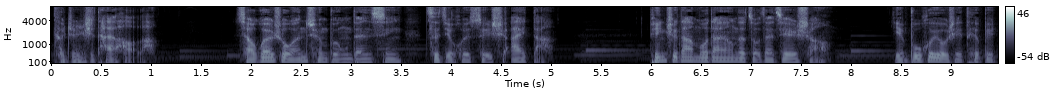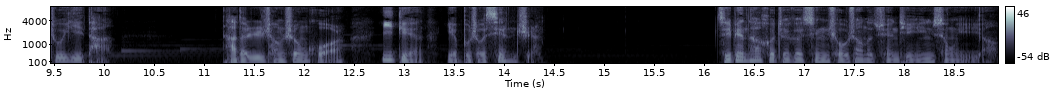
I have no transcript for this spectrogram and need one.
可真是太好了。小怪兽完全不用担心自己会随时挨打，平时大模大样的走在街上，也不会有谁特别注意他。他的日常生活一点也不受限制。即便他和这个星球上的全体英雄一样，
